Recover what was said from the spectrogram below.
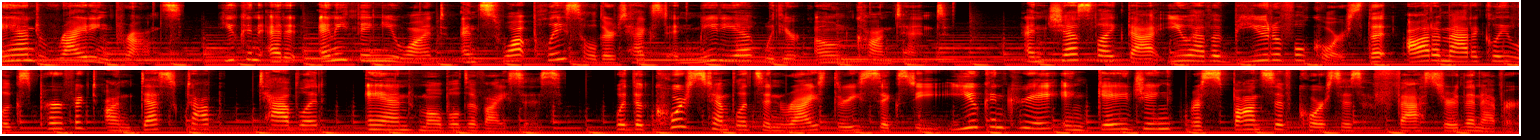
and writing prompts. You can edit anything you want and swap placeholder text and media with your own content. And just like that, you have a beautiful course that automatically looks perfect on desktop, tablet, and mobile devices. With the course templates in Rise 360, you can create engaging, responsive courses faster than ever.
